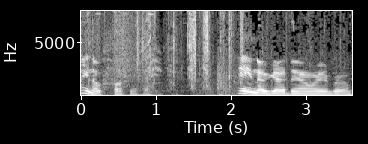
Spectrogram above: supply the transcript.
Ain't no fucking way. Ain't no goddamn way, bro.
